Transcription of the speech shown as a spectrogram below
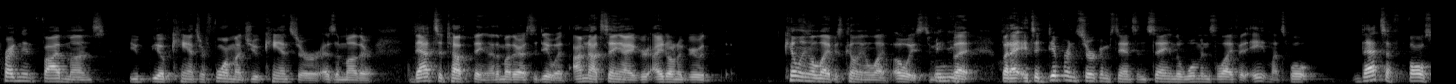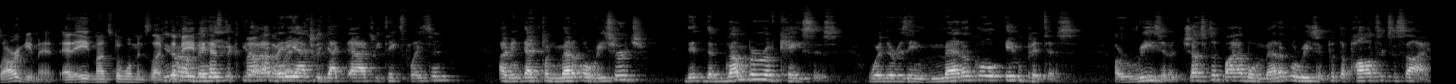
pregnant five months, you you have cancer. Four months, you have cancer as a mother. That's a tough thing that the mother has to deal with. I'm not saying I agree. I don't agree with. Killing a life is killing a life always to me, Indeed. but but I, it's a different circumstance in saying the woman's life at eight months. Well, that's a false argument. At eight months, the woman's life, you the know baby many, has to come you know out. how many way. actually that, that actually takes place in? I mean, that from medical research, the, the number of cases where there is a medical impetus, a reason, a justifiable medical reason, put the politics aside,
